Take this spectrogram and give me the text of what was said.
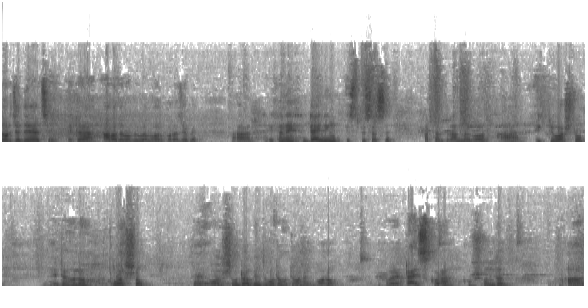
দরজা দেওয়া আছে। এটা আলাদাভাবে ব্যবহার করা যাবে। আর এখানে ডাইনিং স্পেস আছে, অর্থাৎ রান্নাঘর আর একটি ওয়াশরুম। এটা হলো ওয়াশরুম। ওয়াশরুমটাও কিন্তু মোটামুটি অনেক বড়। একেবারে টাইস করা, খুব সুন্দর। আর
